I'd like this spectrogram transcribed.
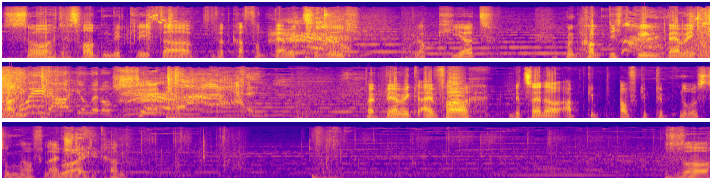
So, das Hordenmitglied da wird gerade von Barrick ziemlich blockiert und kommt nicht gegen Barrick an. Weil Barrick einfach mit seiner aufgepippten Rüstung einen Haufen einstecken kann. So.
